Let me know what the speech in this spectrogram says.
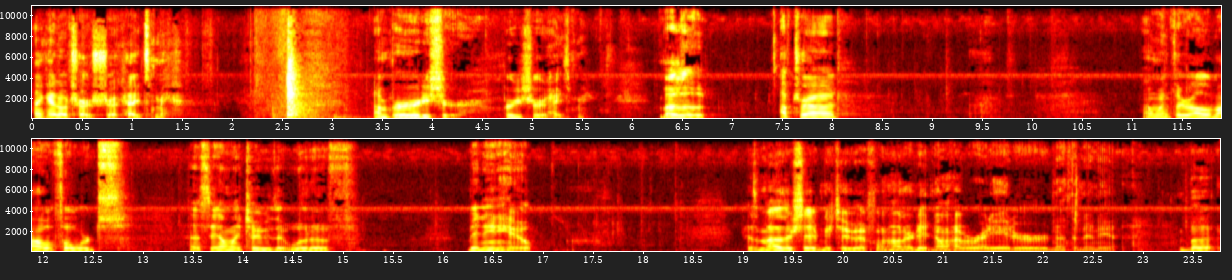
I think that old church truck hates me. I'm pretty sure, pretty sure it hates me. But look, I've tried. I went through all of my old Fords. That's the only two that would have been any help. Because my other 72 F100, it don't have a radiator or nothing in it. But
